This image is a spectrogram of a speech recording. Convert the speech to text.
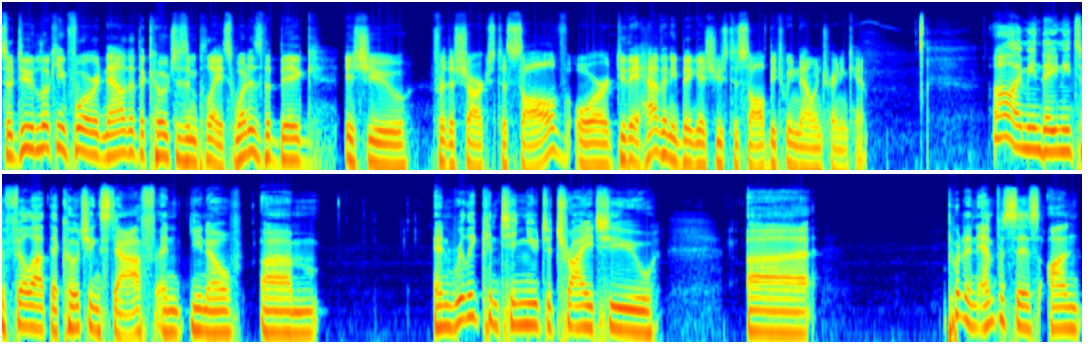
So, dude, looking forward now that the coach is in place, what is the big issue for the Sharks to solve, or do they have any big issues to solve between now and training camp? Well, I mean, they need to fill out the coaching staff, and you know, um, and really continue to try to uh, put an emphasis on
